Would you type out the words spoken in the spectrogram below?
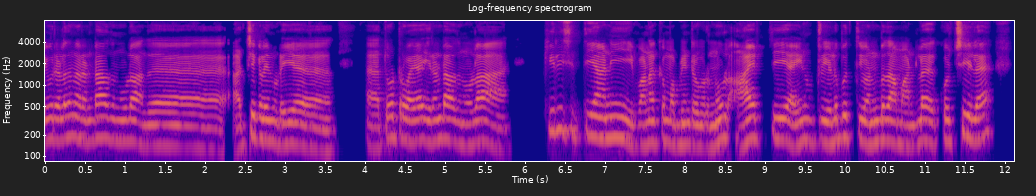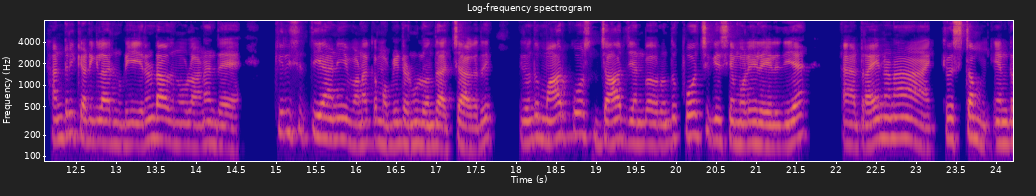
இவர் எழுதின ரெண்டாவது நூலா அந்த அச்சுக்களினுடைய தோற்றுவாயா இரண்டாவது நூலா கிரிசித்தியானி வணக்கம் அப்படின்ற ஒரு நூல் ஆயிரத்தி ஐநூற்றி எழுபத்தி ஒன்பதாம் ஆண்டில் கொச்சியில் ஹன்ரிக் அடிகளாரினுடைய இரண்டாவது நூலான இந்த கிரிசித்தியானி வணக்கம் அப்படின்ற நூல் வந்து அச்சாகுது. இது வந்து மார்கோஸ் ஜார்ஜ் என்பவர் வந்து போர்ச்சுகீசிய மொழியில் எழுதிய ட்ரைனனா கிறிஸ்டம் என்ற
